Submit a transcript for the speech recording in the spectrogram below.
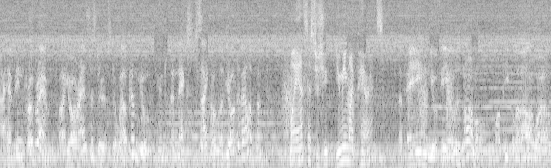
I have been programmed by your ancestors to welcome you into the next cycle of your development. My ancestors? You, you mean my parents? The pain you feel is normal for people of our world.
